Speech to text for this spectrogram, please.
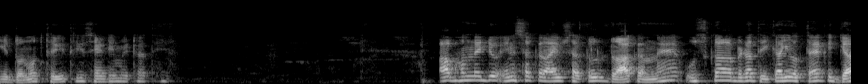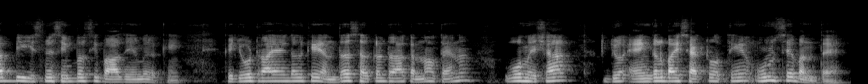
ये दोनों थ्री थ्री सेंटीमीटर थे। अब हमने जो इनस्क्राइब सर्कल ड्रा करना है, उसका बेटा तरीका ये होता है कि जब भी इसमें सिंपल सी बात में रखें कि जो ट्रायंगल के अंदर सर्कल ड्रा करना होता है ना, वो हमेशा जो एंगल बाई सेक्टर होते हैं, उनसे बनता है।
